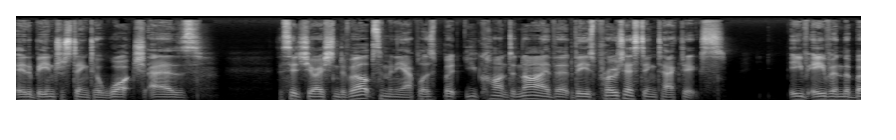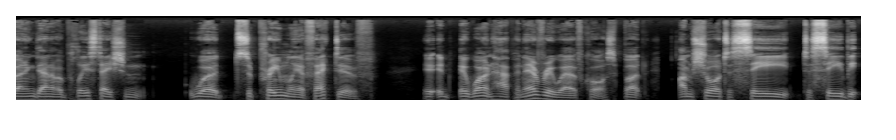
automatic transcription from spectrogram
it'd be interesting to watch as the situation develops in Minneapolis, but you can't deny that these protesting tactics even the burning down of a police station were supremely effective. It, it, it won't happen everywhere, of course, but I'm sure to see to see the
